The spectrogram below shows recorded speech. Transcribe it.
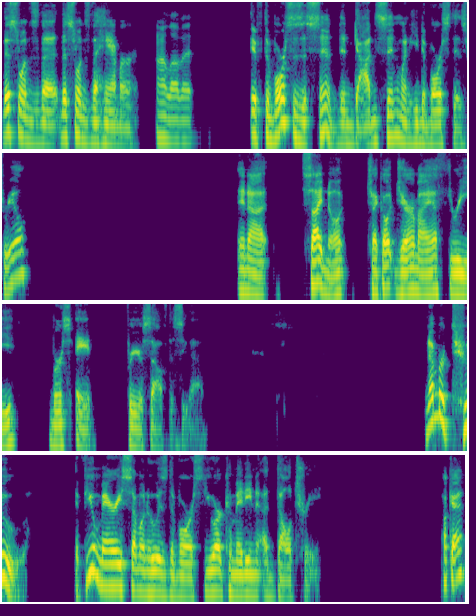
This one's the this one's the hammer. I love it. If divorce is a sin, did God sin when he divorced Israel? And uh side note, check out Jeremiah 3 verse 8 for yourself to see that. Number 2, if you marry someone who is divorced, you are committing adultery. Okay.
